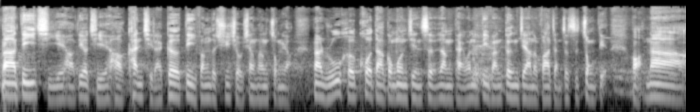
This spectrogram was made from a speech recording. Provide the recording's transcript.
那第一期也好，第二期也好，看起来各地方的需求相当重要。那如何扩大公共建设，让台湾的地方更加的发展，这是重点。好，那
